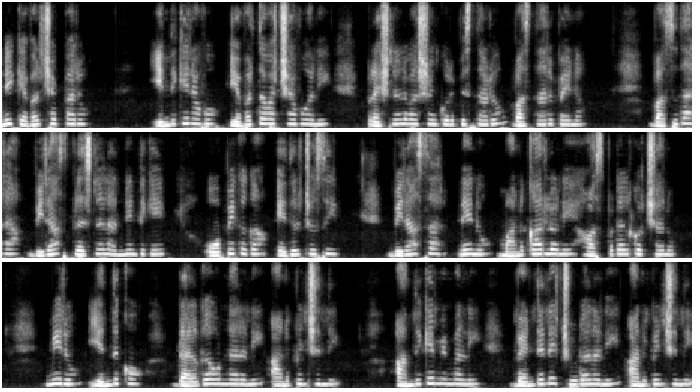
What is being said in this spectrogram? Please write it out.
నీకెవరు చెప్పారు? ఎందుకే నువ్వు? ఎవరితో వచ్చావు అని ప్రశ్నల వర్షం కురిపిస్తాడు వస్తార పైన. వసుధార విరాస్ ప్రశ్నలన్నింటికీ ఓపికగా ఎదురుచూసి విరాస్ సార్ నేను మన కారులోనే హాస్పిటల్కి వచ్చాను. మీరు ఎందుకో డల్గా ఉన్నారని అనిపించింది. అందుకే మిమ్మల్ని వెంటనే చూడాలని అనిపించింది.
